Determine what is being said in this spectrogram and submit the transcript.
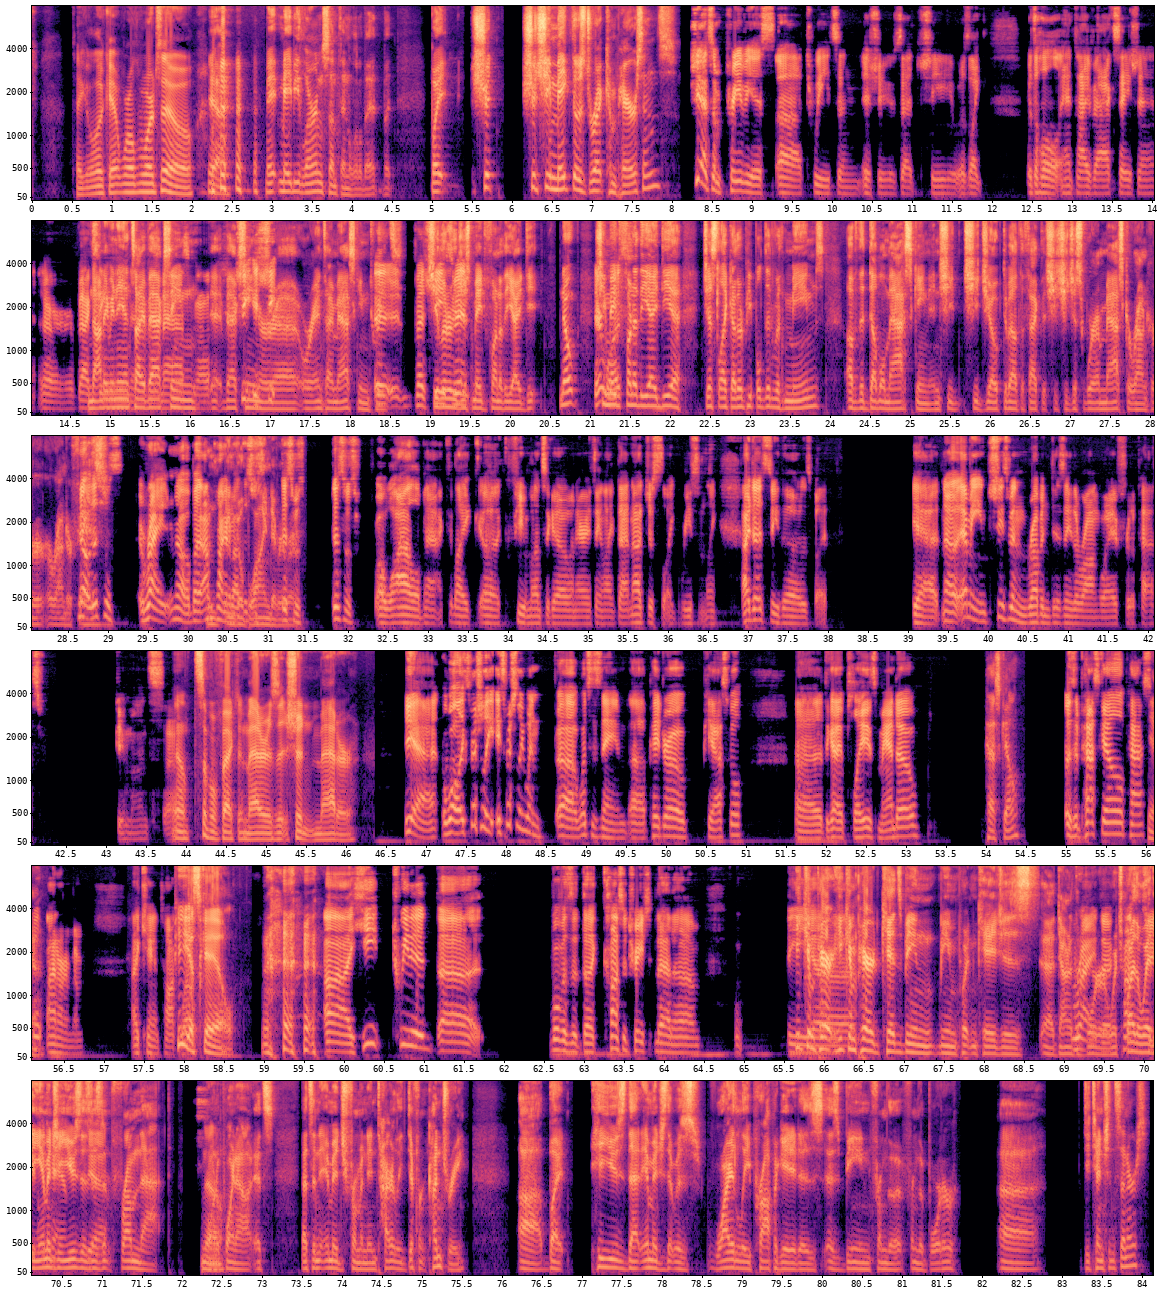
take a look at World War II. yeah, may, maybe learn something a little bit, but but should should she make those direct comparisons? She had some previous uh, tweets and issues that she was like with the whole anti-vaccination or vaccine Not even anti-vaccine, mask and all that. uh, vaccine She- she- or uh, or anti-masking Uh, tweets. but she literally been- just made fun of the idea. Nope, she made fun of the idea, just like other people did with memes of the double masking, and she she joked about the fact that she should just wear a mask around her around her face. no, this was right. No, but I'm And- talking about go this blind was, everywhere. this was this was a while back, like uh, a few months ago, and everything like that. Not just like recently. I did see those, but yeah, no. I mean, she's been rubbing Disney the wrong way for the past few months. So. You know, simple fact of the matter is it shouldn't matter. Yeah, well, especially especially when uh, what's his name, uh, Pedro Pascal, uh, the guy who plays Mando. Pascal. Is it Pascal? Pascal? Yeah. I don't remember. I can't talk. Pia well. Scale. Uh, he tweeted, uh, what was it? The concentration that um, the, he compared he uh, compared kids being being put in cages uh, down at the Right, border, the which by the way, the concentration image he uses yeah. isn't from that. I want to point out it's that's an image from an entirely different country, uh, but he used that image that was widely propagated as as being from the from the border uh, detention centers,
